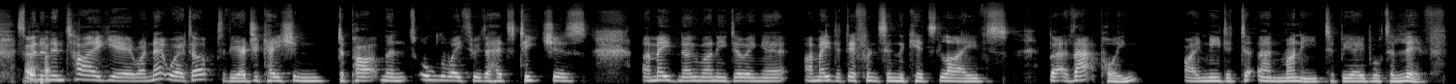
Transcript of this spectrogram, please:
Spent an entire year. I networked up to the education department, all the way through the head teachers. I made no money doing it. I made a difference in the kids' lives. But at that point, I needed to earn money to be able to live,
